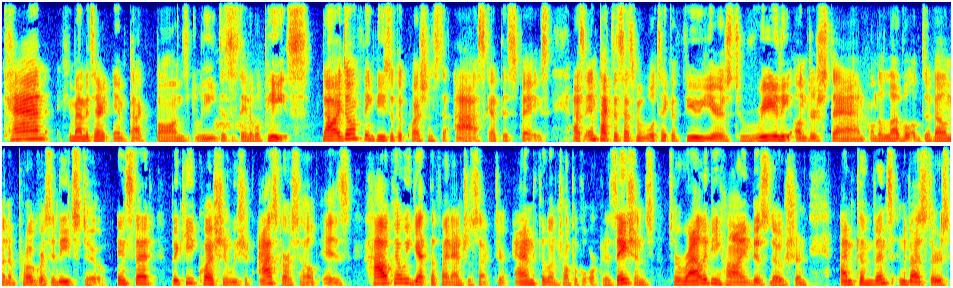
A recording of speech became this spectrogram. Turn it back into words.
Can humanitarian impact bonds lead to sustainable peace? Now, I don't think these are the questions to ask at this phase, as impact assessment will take a few years to really understand on the level of development and progress it leads to. Instead, the key question we should ask ourselves is how can we get the financial sector and philanthropical organizations to rally behind this notion and convince investors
